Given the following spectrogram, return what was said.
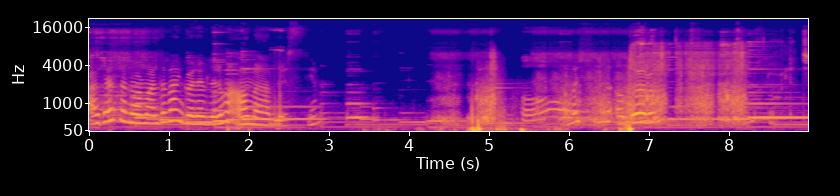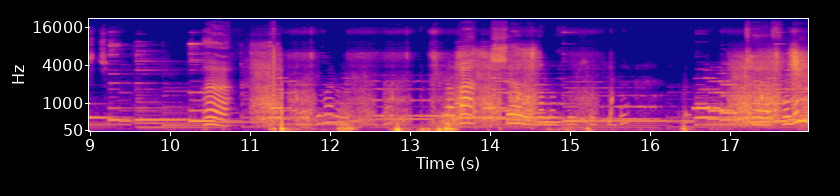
Arkadaşlar normalde ben görevlerimi almayan birisiyim. Ama şimdi alıyorum. Ha. Negi var yüzden. Ya ben şey alalım hızlı bir şekilde. Telefonum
